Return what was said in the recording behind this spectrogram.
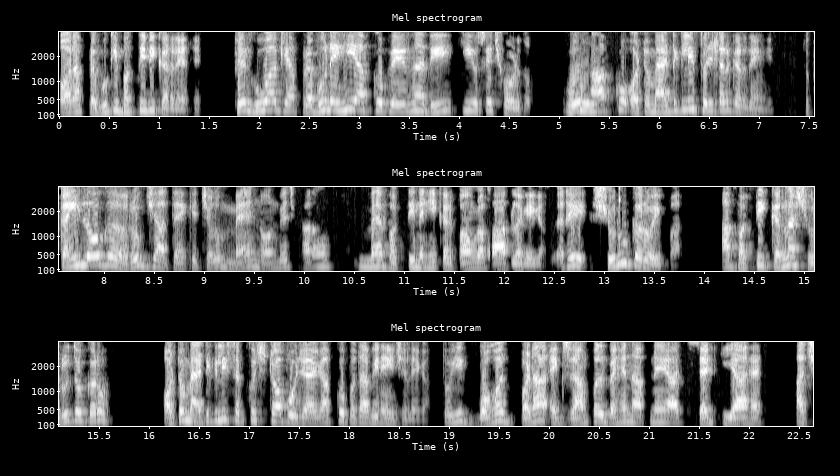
और आप प्रभु की भक्ति भी कर रहे थे। फिर हुआ क्या? प्रभु ने ही आपको प्रेरणा दी कि उसे छोड़ दो। वो हम्म। आपको ऑटोमेटिकली फ़िल्टर कर देंगे। तो कई लोग रुक जाते हैं कि चलो मैं नॉनवेज खा रहा हूँ मैं भक्ति नहीं कर पाऊँगा, पाप लगेगा। अरे, शुरू करो एक बार। आप भक्ति करना शुरू तो करो। ऑटोमेटिकली सब कुछ स्टॉप हो जाएगा, आपको पता भी नहीं चलेगा। तो ये बहुत बड़ा एग्ज़ाम्पल बहन आपने आज सेट किया है। आज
